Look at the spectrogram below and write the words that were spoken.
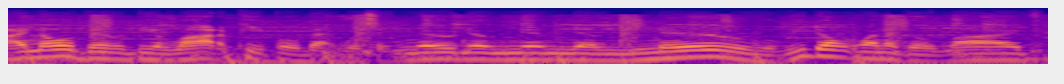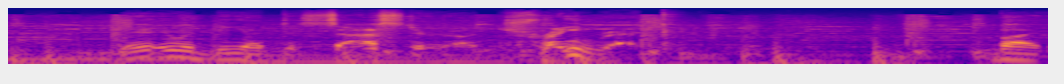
I know there would be a lot of people that would say, no, no, no, no, no, we don't want to go live it would be a disaster, a train wreck. But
